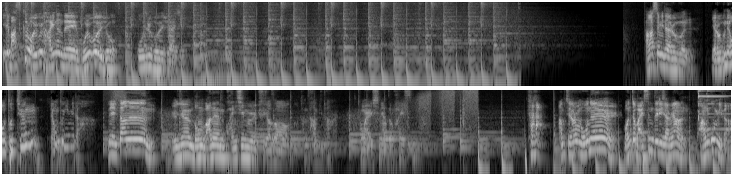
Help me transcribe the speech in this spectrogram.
이제 마스크로 얼굴 가리는데 뭘 보여줘? 옷을 보여줘야지. 반갑습니다, 여러분. 여러분의 오토튠 영둥입니다. 네, 일단은 요즘 너무 많은 관심을 주셔서 감사합니다. 정말 열심히 하도록 하겠습니다. 하하. 아무튼 여러분 오늘 먼저 말씀드리자면 광고입니다.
